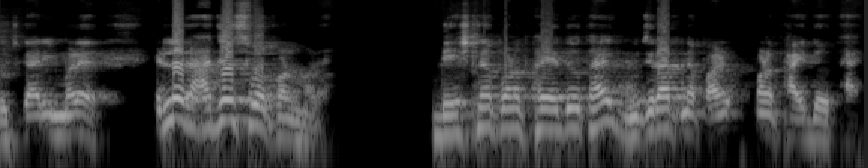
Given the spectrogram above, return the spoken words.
રોજગારી મળે એટલે રાજસ્વ પણ મળે. દેશને પણ ફાયદો થાય, ગુજરાતને પણ ફાયદો થાય.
